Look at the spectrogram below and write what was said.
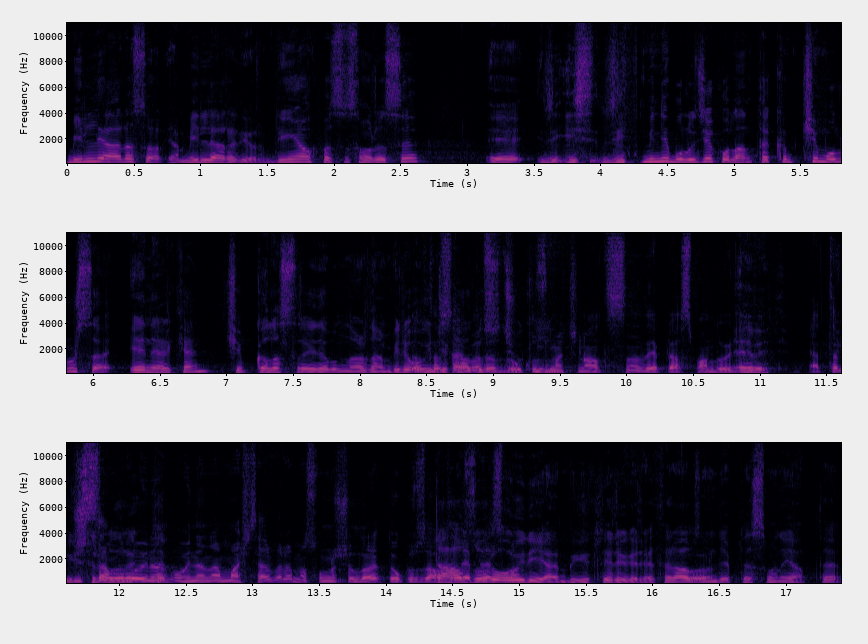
milli ara sonra ya milli ara diyorum. Dünya Kupası sonrası e, ri- ritmini bulacak olan takım kim olursa en erken ki Galatasaray da bunlardan biri. Oyuncu kadrosu çok 9 iyi. maçın 6'sını da deplasmanda oynadı. Evet. Ya tabii İstanbul'da olarak oyna- tabii. oynanan maçlar var ama sonuç olarak 9'da 6 Daha zoru oydu yani büyüklere göre. Trabzon deplasmanı yaptı.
